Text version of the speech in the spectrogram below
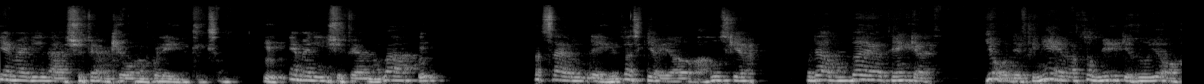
ge mig dina 25 kronor på livet. Liksom. Mm. Ge mig din 25 vad, Mm. vad säger du om livet? Vad ska jag göra? Hur ska jag? Och där börjar jag tänka att jag definierar så mycket hur jag,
